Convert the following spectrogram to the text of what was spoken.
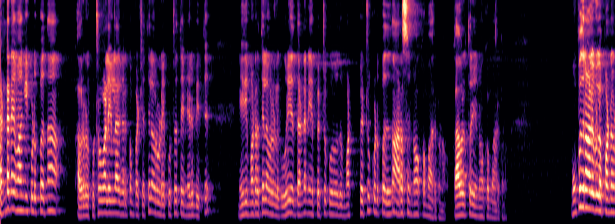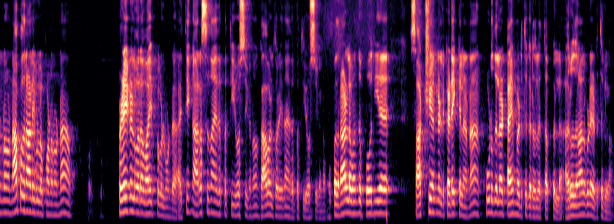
தண்டனை வாங்கி கொடுப்பது தான் அவர்கள் குற்றவாளிகளாக இருக்கும் பட்சத்தில் அவர்களுடைய குற்றத்தை நிரூபித்து நீதிமன்றத்தில் அவர்களுக்கு உரிய தண்டனையை பெற்றுக்கொள்வது மட் பெற்றுக் கொடுப்பது தான் அரசின் நோக்கமாக இருக்கணும் காவல்துறை நோக்கமாக இருக்கணும். முப்பது நாளுக்குள்ளே பண்ணணும் நாற்பது நாளுக்குள்ளே பண்ணணும்னா பிழைகள் வர வாய்ப்புகள் உண்டு. ஐ திங்க் அரசு தான் இதை பற்றி யோசிக்கணும் காவல்துறை தான் இதை பற்றி யோசிக்கணும். முப்பது நாளில் வந்து போதிய சாட்சியங்கள் கிடைக்கலன்னா கூடுதலாக டைம் எடுத்துக்கிறதுல தப்பு இல்லை. அறுபது நாள் கூட எடுத்துக்கலாம்.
